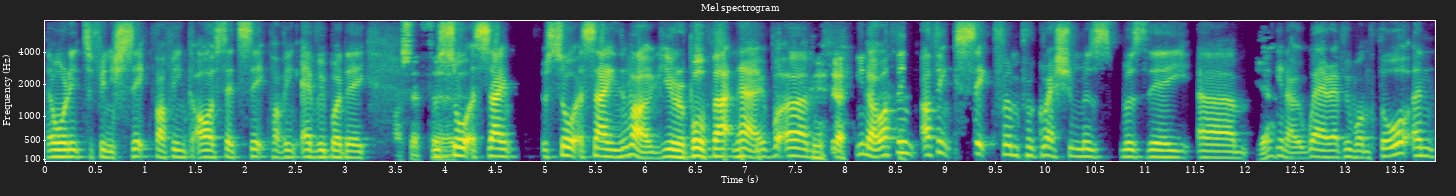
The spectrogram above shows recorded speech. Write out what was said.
they wanted to finish sixth. I think I said sixth. I think everybody I said was sort of saying was sort of saying, "Well, you're above that now." But um, yeah. you know, I think I think sixth and progression was was the um, yeah. you know where everyone thought, and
